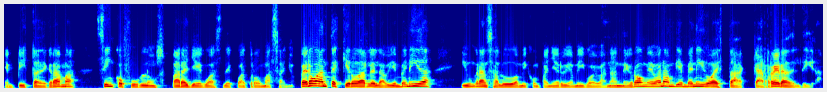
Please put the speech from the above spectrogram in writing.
en pista de grama, 5 furlongs para yeguas de 4 o más años. Pero antes quiero darle la bienvenida y un gran saludo a mi compañero y amigo Evanán Negrón. Evanán, bienvenido a esta carrera del día.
